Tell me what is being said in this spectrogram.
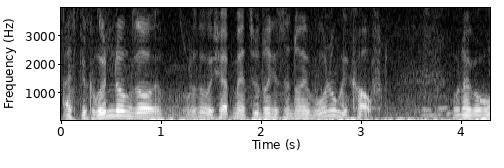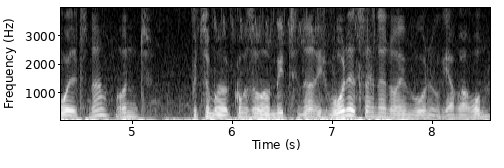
als Begründung so, so, ich habe mir jetzt übrigens eine neue Wohnung gekauft Mhm. oder geholt. Ne? Und bitte mal, kommst du mal mit. Ne? Ich wohne jetzt in einer neuen Wohnung. Ja, warum?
